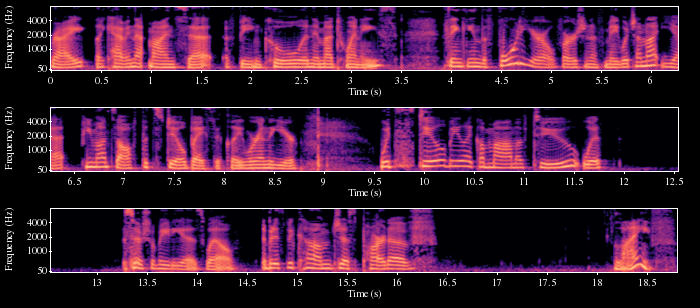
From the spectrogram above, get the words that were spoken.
right? Like having that mindset of being cool and in my 20s, thinking the 40 year old version of me, which I'm not yet, a few months off, but still basically, we're in the year, would still be like a mom of two with social media as well. But it's become just part of life,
